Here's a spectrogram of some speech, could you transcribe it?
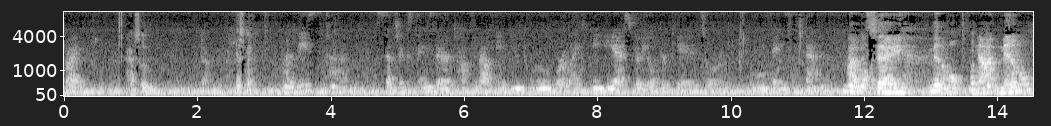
Right. Absolutely. Yeah. Yes, ma'am. Are these um, subjects things that are talked about in youth group or like VBS for the older kids or things like that? I would say Minimal. not minimal,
